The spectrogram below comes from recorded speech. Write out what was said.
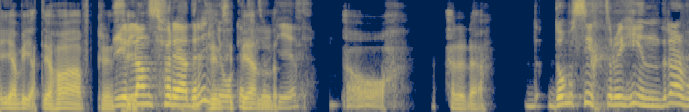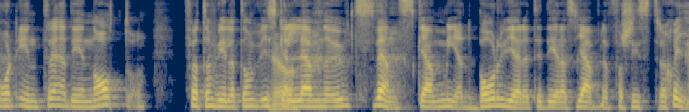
jag vet, jag har haft det är princip... ju landsförräderi att åka till Turkiet. Ja, är det det? De sitter och hindrar vårt inträde i NATO. För att de vill att de, vi ska Ja. lämna ut svenska medborgare till deras jävla fascistregim.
